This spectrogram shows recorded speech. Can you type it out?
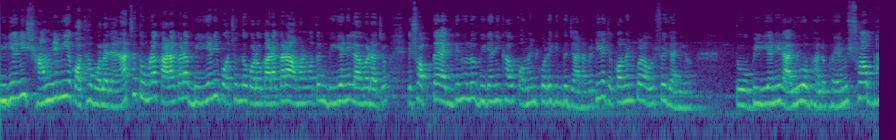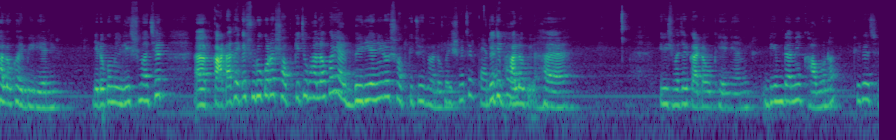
বিরিয়ানির সামনে নিয়ে কথা বলা যায় না। আচ্ছা তোমরা কারা কারা বিরিয়ানি পছন্দ করো? কারা কারা আমার মতন বিরিয়ানি লাভার আছো? যে সপ্তাহে একদিন হলেও বিরিয়ানি খাও কমেন্ট করে কিন্তু জানাবে, ঠিক আছে? কমেন্ট করে অবশ্যই জানিও। তো বিরিয়ানির আলুও ভালো খাই। আমি সব ভালো খাই বিরিয়ানির। যেরকম ইলিশ মাছের কাটা থেকে শুরু করে সব কিছু ভালো খাই আর বিরিয়ানিরও সব কিছুই ভালো খাই যদি ভালো হ্যাঁ। ইলিশ মাছের কাটাও খেয়ে নিই আমি। ডিমটা আমি খাব না ঠিক আছে?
